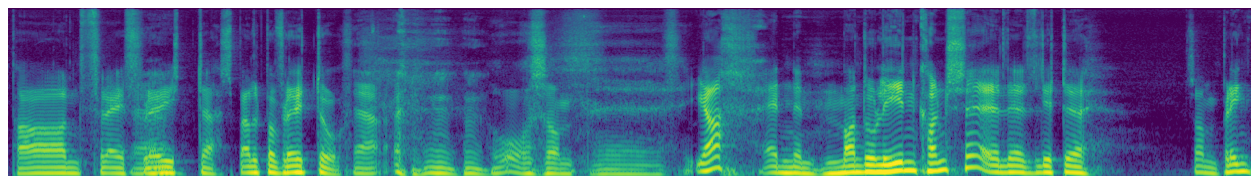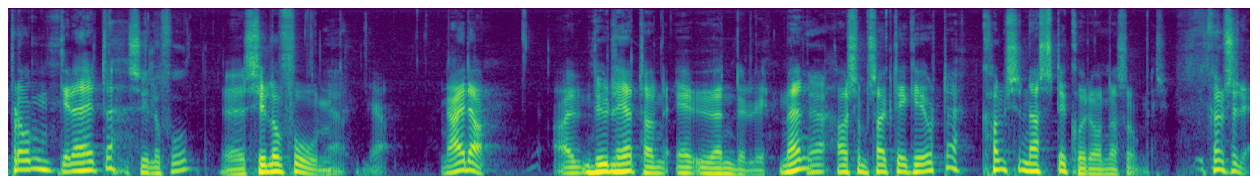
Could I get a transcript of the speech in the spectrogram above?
Panfløyte. Ja. spill på fløyta. Ja. Og sånn eh, Ja, en mandolin kanskje, eller et lite sånn pling-plong, hva det heter Xylofon? Xylofon. Ja. Ja. Nei da. Mulighetene er uendelige. Men Ja. har som sagt ikke gjort det. Kanskje neste koronasommer. Kanskje det.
